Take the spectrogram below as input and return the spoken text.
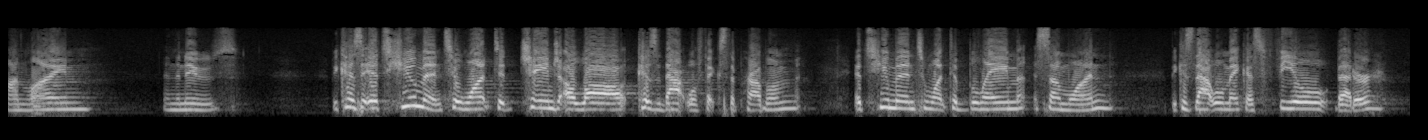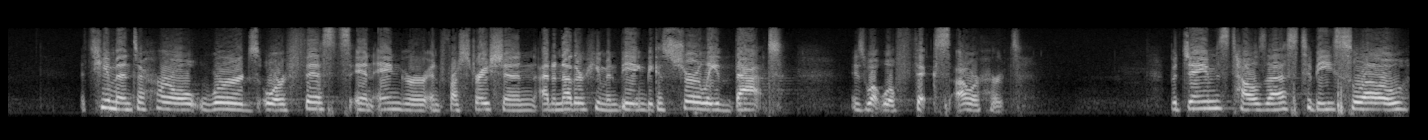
online, in the news. Because it's human to want to change a law because that will fix the problem. It's human to want to blame someone because that will make us feel better. It's human to hurl words or fists in anger and frustration at another human being because surely that is what will fix our hurt. But James tells us to be slow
